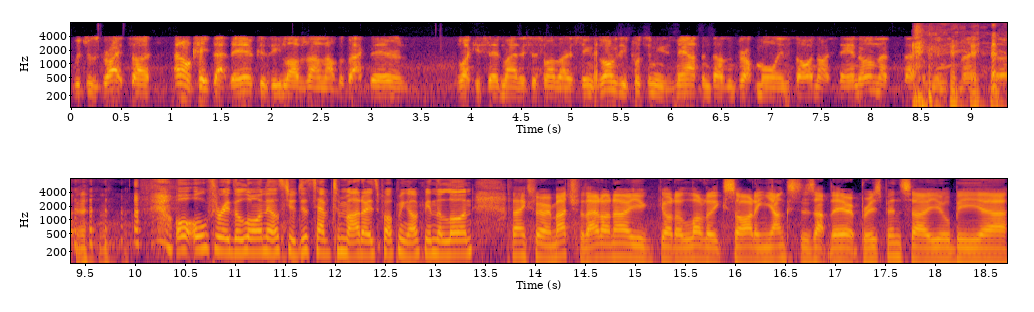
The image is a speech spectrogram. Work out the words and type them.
which was great. So and I'll keep that there because he loves running up the back there, and like you said, mate, it's just one of those things. As long as he puts them in his mouth and doesn't drop them all inside, and I stand on them, that, that's a win for me. So. or all through the lawn, else you'll just have tomatoes popping up in the lawn. Thanks very much for that. I know you've got a lot of exciting youngsters up there at Brisbane, so you'll be uh,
